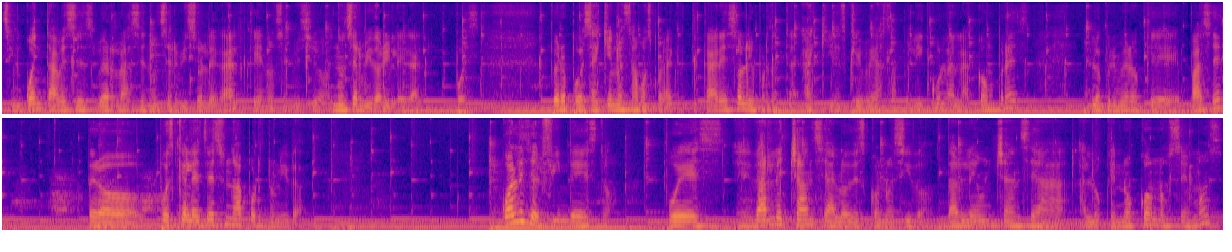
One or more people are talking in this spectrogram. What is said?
50 veces verlas en un servicio legal que en un servicio en un servidor ilegal, pues. Pero pues aquí no estamos para criticar eso, lo importante aquí es que veas la película, la compres, lo primero que pase, pero pues que les des una oportunidad. ¿Cuál es el fin de esto? Pues eh, darle chance a lo desconocido, darle un chance a, a, lo que no conocemos,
